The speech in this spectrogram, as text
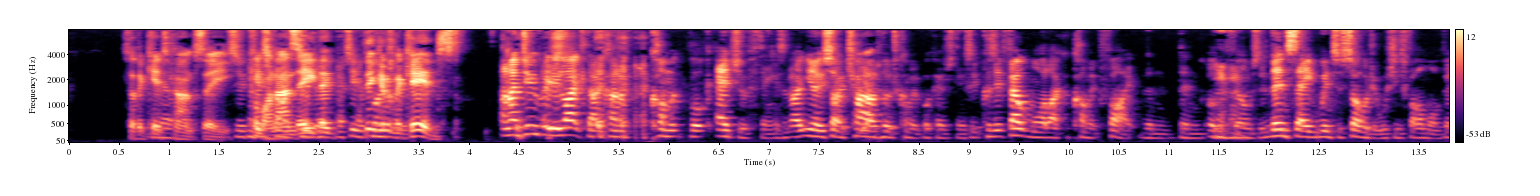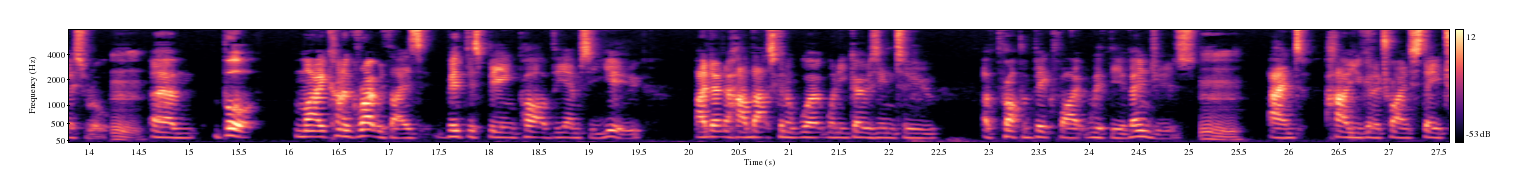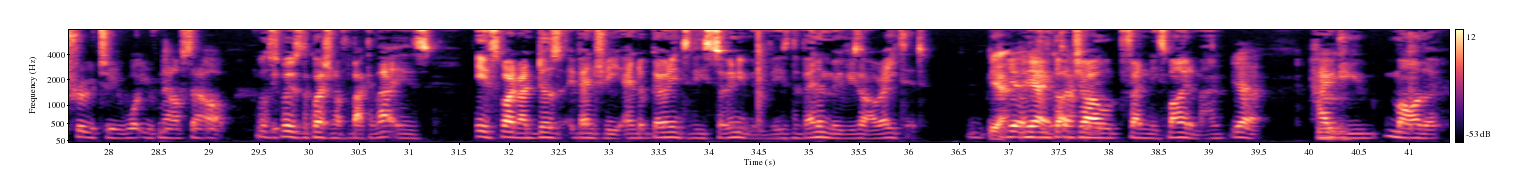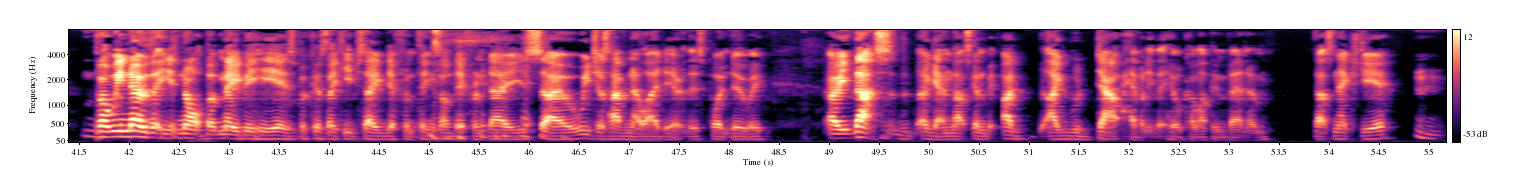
so the kids Yeah. can't see. So the Come kids on, can't Andy. see They the- see the thinking of the punches. kids. And I do really like that kind of comic book edge of things, like you know, sorry, childhood comic book edge of things, because it felt more like a comic fight than than other Mhm. films. And then saying Winter Soldier, which is far more visceral. Mm. Um, but my kind of gripe with that is, with this being part of the MCU, I don't know how that's going to work when he goes into a proper big fight with the Avengers, Mm. and how you're going to try and stay true to what you've now set up. Well, I suppose the question off the back of that is if Spider Man does eventually end up going into these Sony movies, the Venom movies are rated. Yeah. Yeah, yeah, You've got a child friendly Spider Man. Yeah, How Mm. do you mar that? But we know that he's not, but maybe he is because they keep saying different things on different days. So we just have no idea at this point, do we? I mean, that's again, that's going to be. I I would doubt heavily that he'll come up in Venom. That's next year. Mhm.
